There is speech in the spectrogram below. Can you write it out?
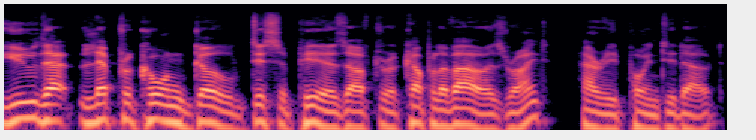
You that leprechaun gold disappears after a couple of hours, right? Harry pointed out.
